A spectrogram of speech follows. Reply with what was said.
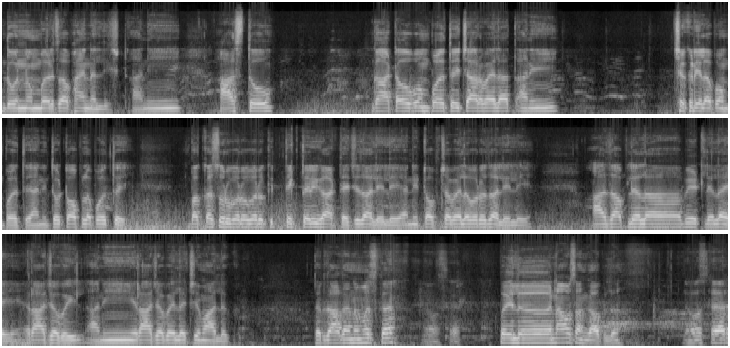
दोन नंबरचा फायनलिस्ट आणि आज तो घाटावर पण पळतोय चार बैलात आणि छकडीला पण पळतोय आणि तो टॉपला पळतोय. आहे बरोबर कित्येक तरी घाट त्याचे झालेले आणि टॉपच्या बैलाबरोबर झालेले. आज आपल्याला भेटलेला आहे राजा बैल आणि राजा बैलाचे मालक. तर दादा नमस्कार. नमस्कार. पहिलं नाव सांगा आपलं. नमस्कार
